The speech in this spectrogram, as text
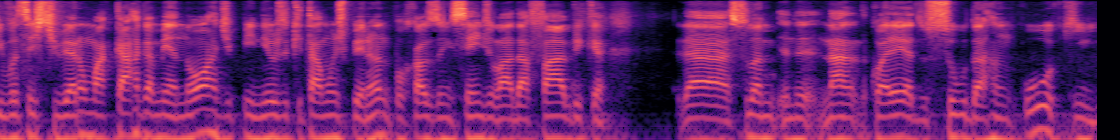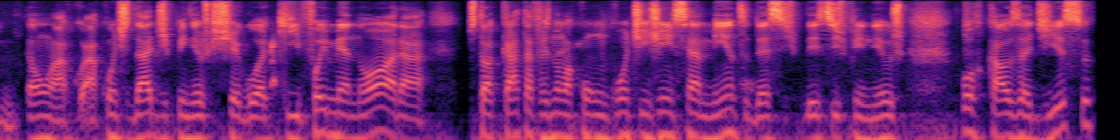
Que vocês tiveram uma carga menor de pneus do que estavam esperando por causa do incêndio lá da fábrica da Sul, na Coreia do Sul, da Hankook, então a, a, quantidade de pneus que chegou aqui foi menor, a Stock Car está fazendo uma, um contingenciamento desses, desses pneus por causa disso.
